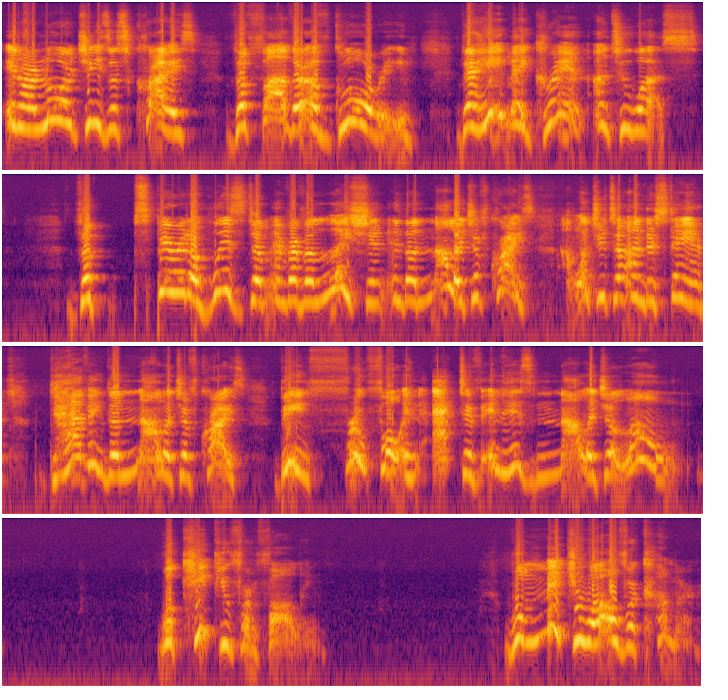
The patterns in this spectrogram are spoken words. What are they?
in our Lord Jesus Christ, the Father of glory, that he may grant unto us the spirit of wisdom and revelation in the knowledge of Christ. I want you to understand having the knowledge of Christ, being fruitful and active in his knowledge alone, will keep you from falling will make you an overcomer.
